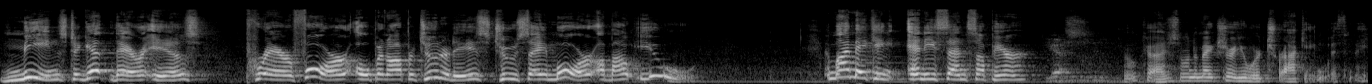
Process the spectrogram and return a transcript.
means to get there is prayer for open opportunities to say more about you. Am I making any sense up here? Yes. Okay, I just wanted to make sure you were tracking with me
